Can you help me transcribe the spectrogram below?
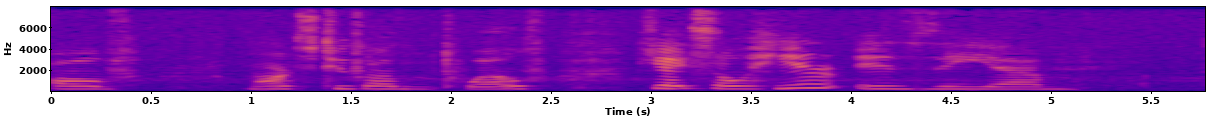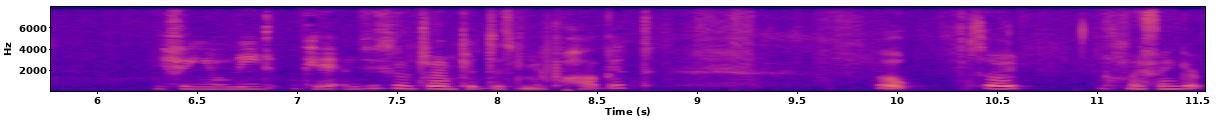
of March 2012. Okay, so here is the um, thing you'll need. Okay, I'm just gonna try and put this in my pocket. Oh, sorry, my finger.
